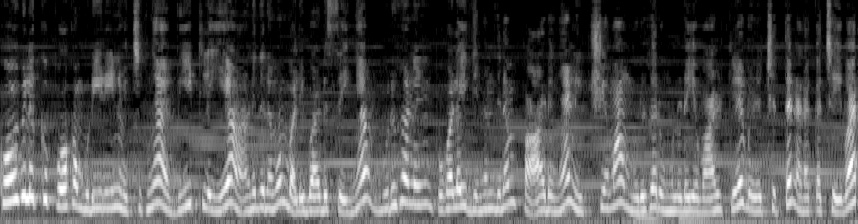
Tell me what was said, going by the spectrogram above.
கோவிலுக்கு போக முடியலன்னு வச்சுக்கோங்க. வீட்டிலேயே அனுதினமும் வழிபாடு செய்யுங்க. முருகனின் புகழை தினம் தினம் பாடுங்க. நிச்சயமா முருகர் உங்களுடைய வாழ்க்கையில் வெளிச்சத்தை நடக்கச் செய்வார்.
